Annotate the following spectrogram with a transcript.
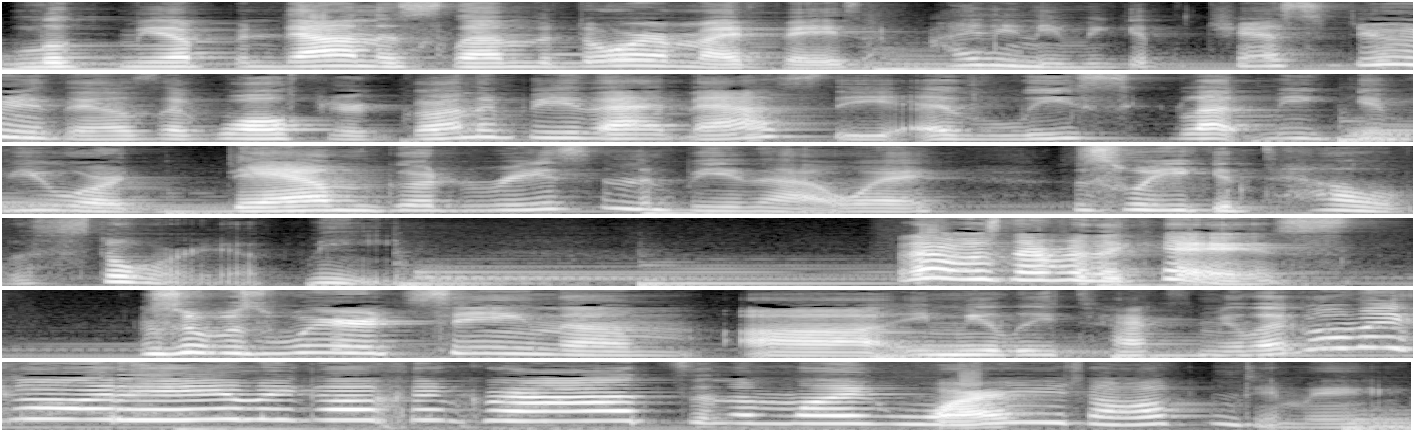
looked me up and down, and slammed the door in my face. I didn't even get the chance to do anything. I was like, well, if you're gonna be that nasty, at least let me give you a damn good reason to be that way. This way you can tell the story of me. But that was never the case. So it was weird seeing them uh, immediately text me, like, oh my god, hey, oh my god, congrats. And I'm like, why are you talking to me?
